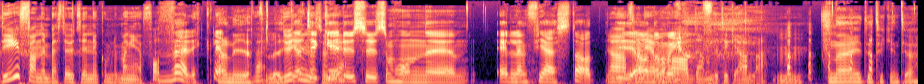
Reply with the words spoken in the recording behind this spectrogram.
det är fan den bästa utseende komplimangen jag har fått. Verkligen. Är jättelik. Jag tycker det du ser ut som hon eh, Ellen Fjärstad Ja, i Adam och. Adam, det tycker alla. Mm. Nej det tycker inte jag.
